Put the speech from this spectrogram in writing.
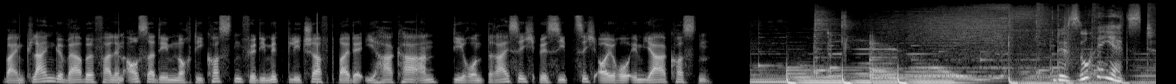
Beim Kleingewerbe fallen außerdem noch die Kosten für die Mitgliedschaft bei der IHK an, die rund 30 bis 70 Euro im Jahr kosten. Besuche jetzt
